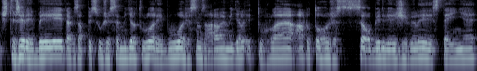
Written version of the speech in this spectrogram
čtyři ryby, tak zapisu, že jsem viděl tuhle rybu a že jsem zároveň viděl i tuhle a do toho, že se obě dvě živily stejně.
